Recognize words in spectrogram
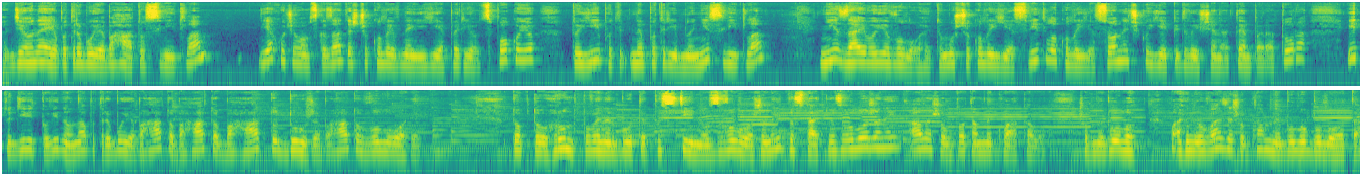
Діонея потребує багато світла. Я хочу вам сказати, що коли в неї є період спокою, то їй не потрібно ні світла, ні зайвої вологи, тому що коли є світло, коли є сонечко, є підвищена температура, і тоді, відповідно, вона потребує багато, багато, багато, дуже багато вологи. Тобто ґрунт повинен бути постійно зволожений, достатньо зволожений, але щоб то там не квакало, щоб не було, маю на увазі, щоб там не було болота.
